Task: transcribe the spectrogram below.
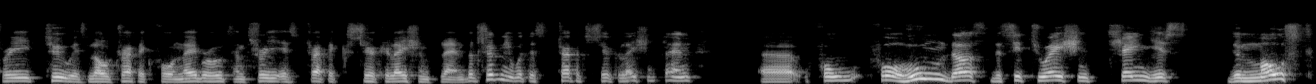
free, two is low traffic for neighborhoods, and three is traffic circulation plan. But certainly with this traffic circulation plan, Uh, for for whom does the situation changes the most?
